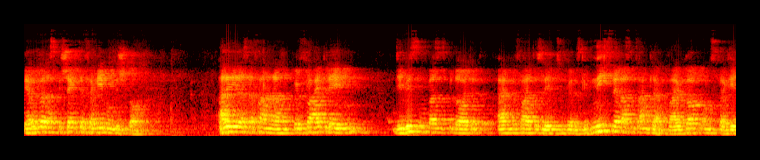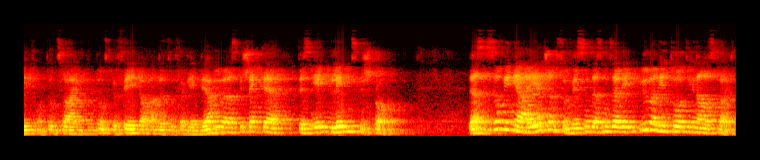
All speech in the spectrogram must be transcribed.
wir haben über das Geschenk der Vergebung gesprochen. Alle, die das erfahren haben, befreit leben, die wissen, was es bedeutet, ein befreites Leben zu führen. Es gibt nichts mehr, was uns anklagt, weil Gott uns vergibt und uns reicht und uns befähigt, auch andere zu vergeben. Wir haben über das Geschenk der, des ewigen Lebens gesprochen. Das ist so genial, jetzt schon zu wissen, dass unser Leben über den Tod hinausreicht.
